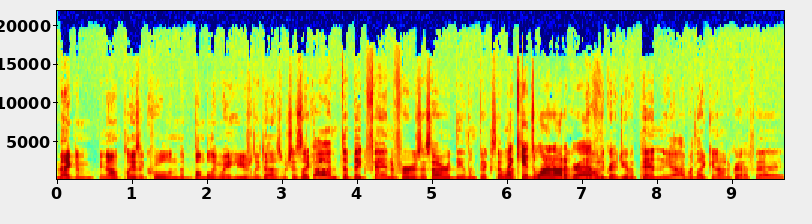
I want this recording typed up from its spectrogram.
Magnum, you know, plays it cool in the bumbling way he usually does, which is like, "Oh, I'm a big fan of hers. I saw her at the Olympics. I want My kids want an autograph. Uh, autograph. Do you have a pen? Yeah, I would like an autograph. Hey."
